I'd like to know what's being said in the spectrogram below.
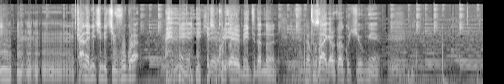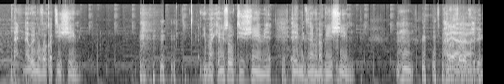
Mm, mm, mm, mm, mm. kandi n'ikindi kivugwa kuri element nanone tuzagaruka ku cyumweru. Nawe nkumva ko atishimye. Nyuma ya kenshi utishimye element ntabwo ntabwo yishimye. Mhm. hariya.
